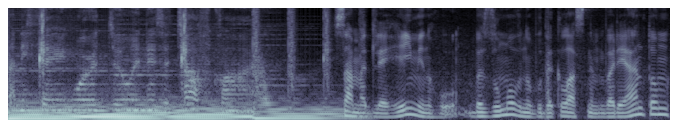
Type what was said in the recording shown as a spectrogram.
anything. Саме для геймінгу безумовно буде класним варіантом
